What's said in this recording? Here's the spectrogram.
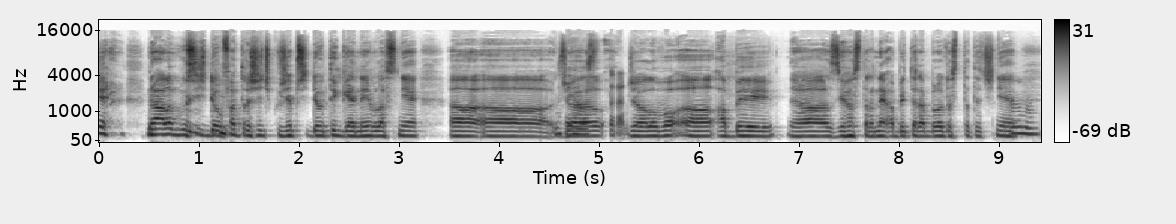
no ale musíš doufat trošičku, že přijdou ty geny vlastně uh, uh, Joel, Joelovo, uh, aby uh, z jeho strany, aby teda bylo dostatečně mm-hmm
